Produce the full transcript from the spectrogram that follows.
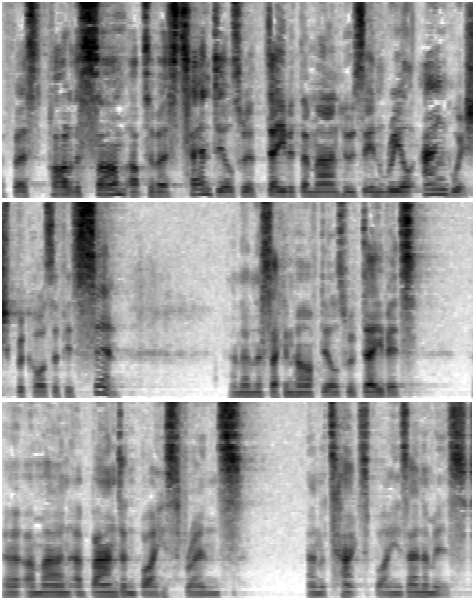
The first part of the psalm, up to verse 10, deals with David, the man who's in real anguish because of his sin. And then the second half deals with David, uh, a man abandoned by his friends and attacked by his enemies.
